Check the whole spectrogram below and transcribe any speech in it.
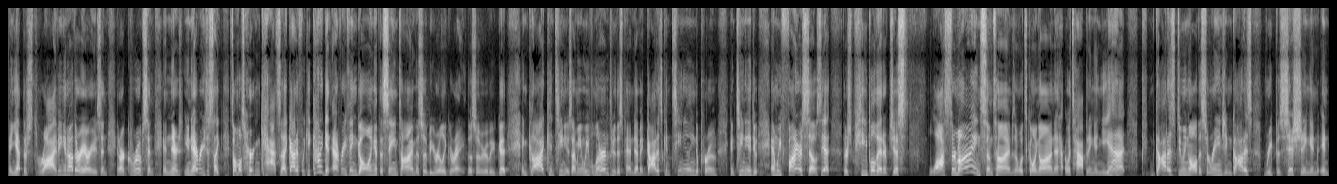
and yet there's thriving in other areas and in our groups. And, and there's, you never just like, it's almost herding cats. Like, God, if we could kind of get everything going at the same time, this would be really great. This would be really good. And God continues. I mean, we've learned through this pandemic, God is continuing to prune, continuing to do. And we find ourselves, yeah, there's people that have just, lost their minds sometimes on what's going on and what's happening. And yet, God is doing all this arranging. God is repositioning and, and,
